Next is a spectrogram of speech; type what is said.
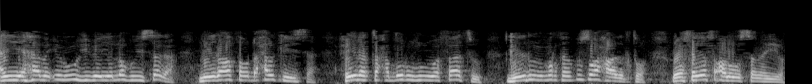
أن يهاب إنه هبي له إساقا. ميراثه ودحلكيسا حين تحضره الوفاة غيرون مركا كسو حاضرته. وفيفعل سميه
